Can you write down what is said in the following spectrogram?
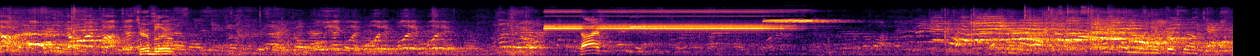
go. Double on top. Just Two blue. pull the ankle in. Pull it in. Pull it in. Pull it in. Time. That's how you when you first wrestled.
